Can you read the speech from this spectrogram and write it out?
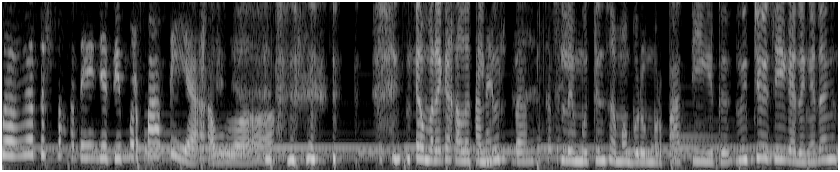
banget terus ada yang jadi merpati ya Allah Nggak mereka kalau tidur banget selimutin sama burung merpati gitu. Lucu sih kadang-kadang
